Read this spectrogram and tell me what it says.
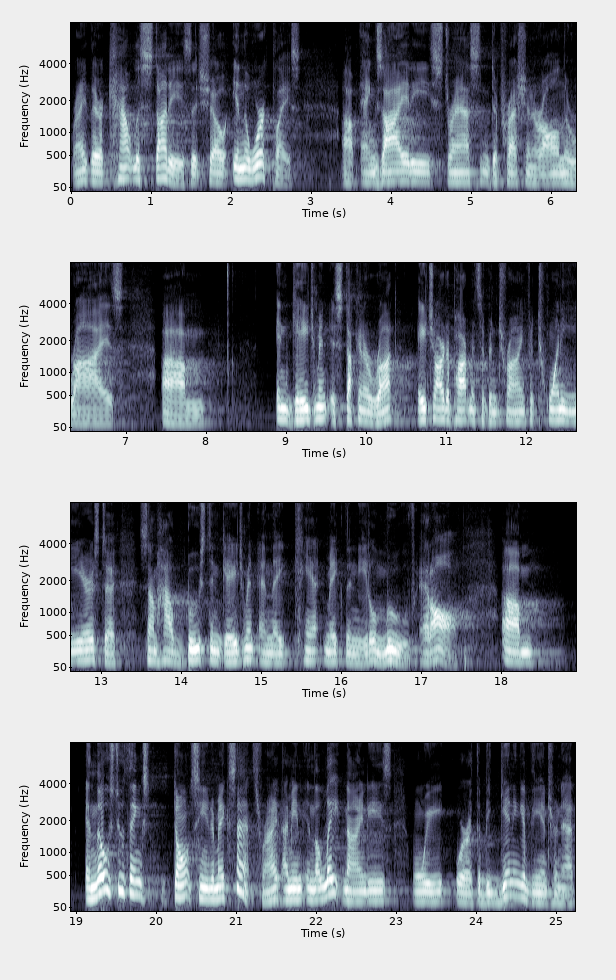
right? There are countless studies that show in the workplace uh, anxiety, stress, and depression are all on the rise. Um, engagement is stuck in a rut HR departments have been trying for 20 years to somehow boost engagement, and they can't make the needle move at all. Um, and those two things don't seem to make sense, right? I mean, in the late 90s, when we were at the beginning of the internet,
